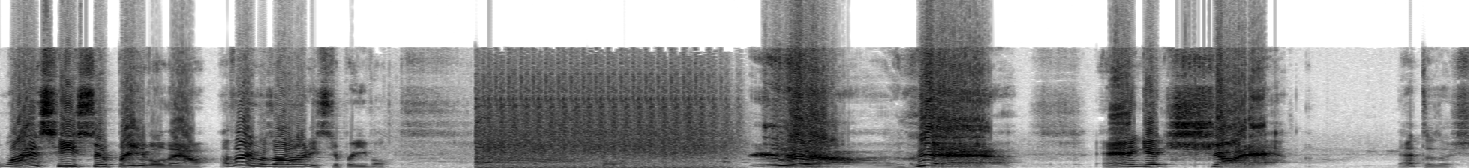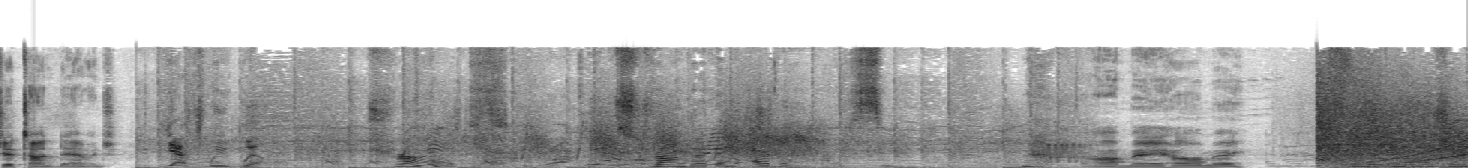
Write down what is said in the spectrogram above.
Why is he super evil now? I thought he was already super evil. Yeah! Yeah! And get shot at. That does a shit ton of damage. Yes, we will. Trunks. Stronger than ever, I see. Kamehame. One of Majin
